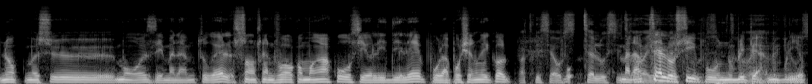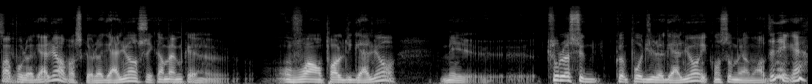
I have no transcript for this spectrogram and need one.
Donc, M. Morose et Mme Tourelle sont en train de voir comment raccourcir les délais pour la prochaine récolte. Patricia aussi, Tell aussi. Madame travaille Tell aussi, pour n'oubliez pas pour le galion, parce que le galion, c'est quand même que. On voit, on parle du galion, mais euh, tout le sucre que produit le galion est consommé en Martinique. Hein?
